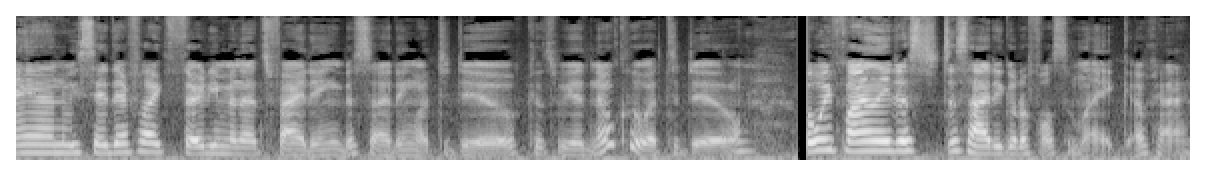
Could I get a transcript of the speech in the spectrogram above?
and we stayed there for like 30 minutes fighting deciding what to do because we had no clue what to do. But we finally just decided to go to folsom lake. Okay.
